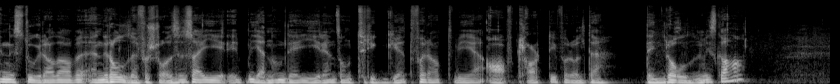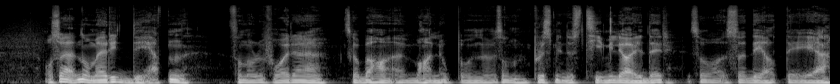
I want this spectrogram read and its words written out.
en stor grad av en rolleforståelse, så jeg gir, gjennom det gir en sånn trygghet for at vi er avklart i forhold til den rollen vi skal ha. Og så er det noe med ryddigheten. Så når du får, eh, skal behandle opp sånn pluss-minus ti milliarder, så, så det at det er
